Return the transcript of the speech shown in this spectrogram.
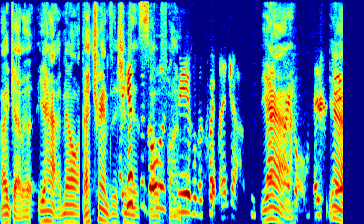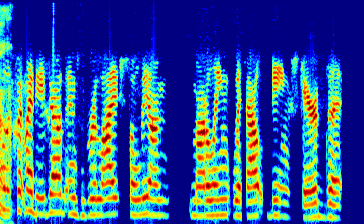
I get it. Yeah, no, that transition. I guess the goal so is fun. to be able to quit my job. yeah, That's my goal. Is to be able to quit my day job and rely solely on modeling without being scared that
